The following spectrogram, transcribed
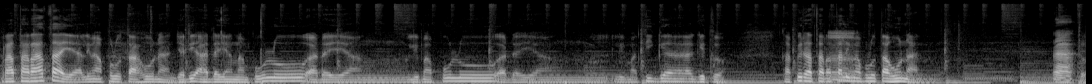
Rata-rata ya 50 tahunan. Jadi ada yang 60, ada yang 50, ada yang 53 gitu. Tapi rata-rata 50 tahunan. Nah, Gitu.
